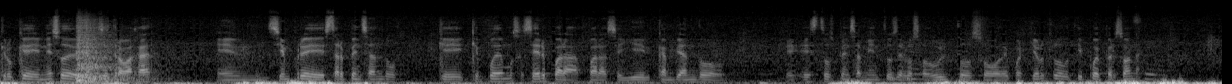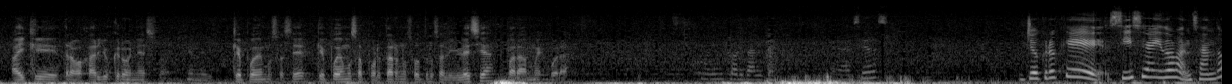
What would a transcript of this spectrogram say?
Creo que en eso deberíamos de trabajar, en siempre estar pensando qué, qué podemos hacer para, para seguir cambiando eh, estos pensamientos de los adultos o de cualquier otro tipo de persona hay que trabajar yo creo en eso, en el qué podemos hacer, qué podemos aportar nosotros a la iglesia para mejorar. Muy importante. Yo creo que sí se ha ido avanzando,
